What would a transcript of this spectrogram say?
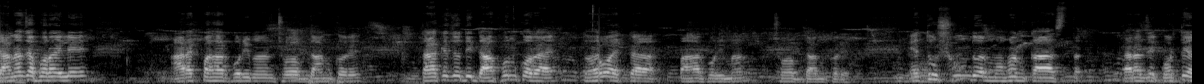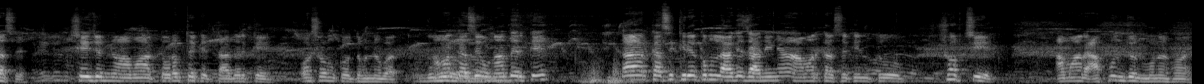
জানাজা পড়াইলে আর এক পাহাড় পরিমাণ সব দান করে। তাকে যদি দাফন করায় তাহলেও একটা পাহাড় পরিমাণ সব দান করে। এত সুন্দর মহান কাজ তারা যে করতে আছে সেই জন্য আমার তরফ থেকে তাদেরকে অসংখ্য ধন্যবাদ। আমার কাছে ওনাদেরকে কার কাছে কীরকম লাগে জানি না আমার কাছে কিন্তু সবচেয়ে আমার আপনজন মনে হয়।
